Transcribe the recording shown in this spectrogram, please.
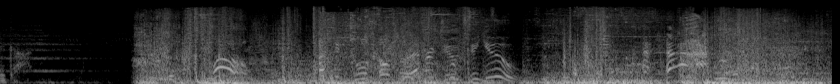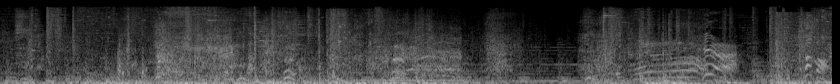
you got. Whoa! What did Gulltoppr ever do to you? Come on!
